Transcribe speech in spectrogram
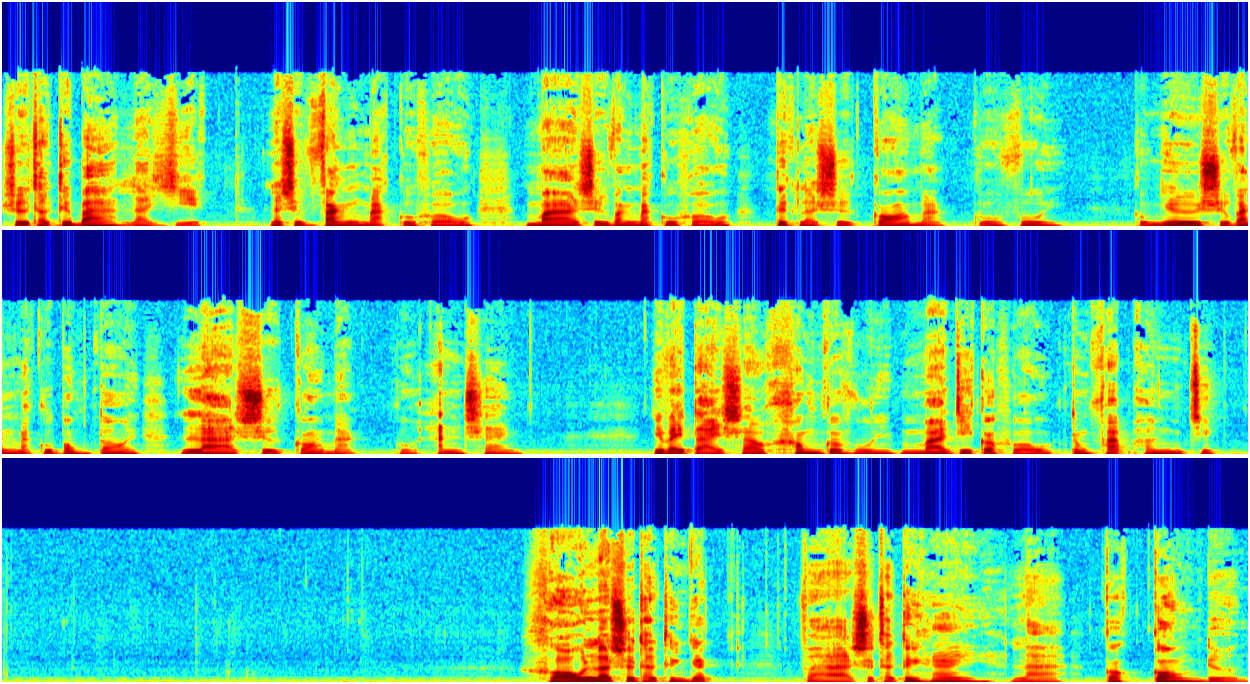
Sự thật thứ ba là diệt, là sự vắng mặt của khổ, mà sự vắng mặt của khổ tức là sự có mặt của vui, cũng như sự vắng mặt của bóng tối là sự có mặt của ánh sáng. Như vậy tại sao không có vui mà chỉ có khổ trong pháp ấn chứ? Khổ là sự thật thứ nhất và sự thật thứ hai là có con đường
